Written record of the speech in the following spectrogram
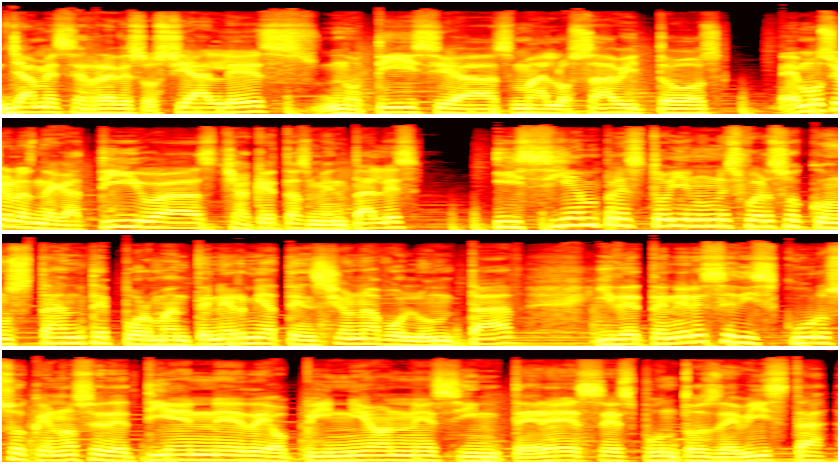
Llámese redes sociales, noticias, malos hábitos, emociones negativas, chaquetas mentales, y siempre estoy en un esfuerzo constante por mantener mi atención a voluntad y detener ese discurso que no se detiene de opiniones, intereses, puntos de vista.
